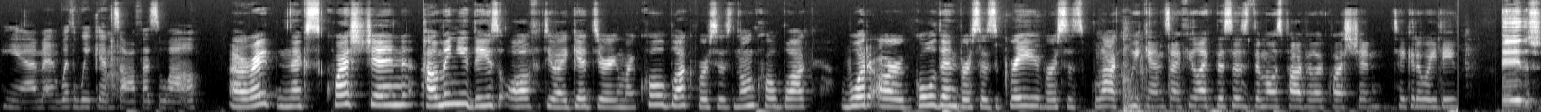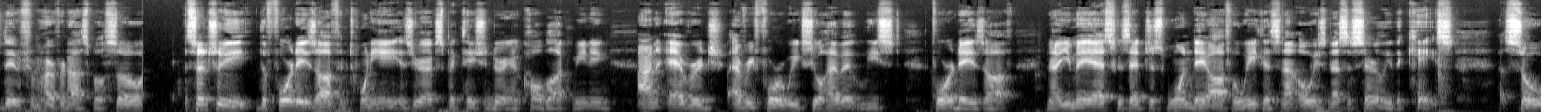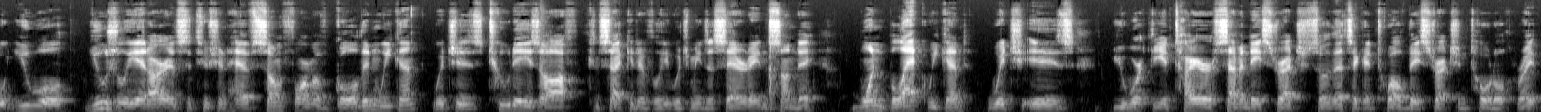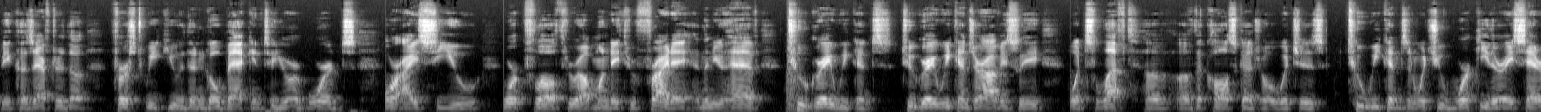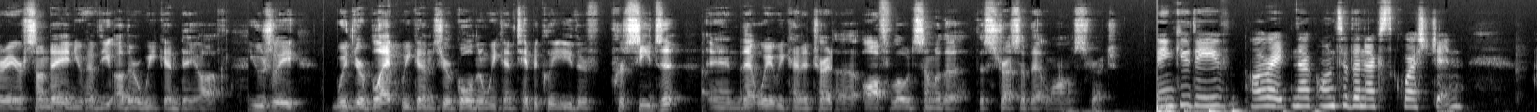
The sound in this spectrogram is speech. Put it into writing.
p.m. and with weekends off as well. All right, next question. How many days off do I get during my call block versus non call block? What are golden versus gray versus black weekends? I feel like this is the most popular question. Take it away, Dave. Hey, this is David from Hartford Hospital. So, essentially, the four days off and 28 is your expectation during a call block, meaning on average, every four weeks, you'll have at least four days off. Now, you may ask, is that just one day off a week? That's not always necessarily the case. So you will usually at our institution have some form of golden weekend, which is two days off consecutively, which means a Saturday and Sunday. One black weekend, which is you work the entire seven day stretch. So that's like a 12 day stretch in total, right? Because after the first week, you would then go back into your wards or ICU workflow throughout Monday through Friday. And then you have two gray weekends. Two gray weekends are obviously what's left of, of the call schedule, which is two weekends in which you work either a Saturday or Sunday and you have the other weekend day off. Usually, with your black weekends, your golden weekend typically either precedes it, and that way we kind of try to uh, offload some of the, the stress of that long stretch. Thank you, Dave. All right, now on to the next question.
